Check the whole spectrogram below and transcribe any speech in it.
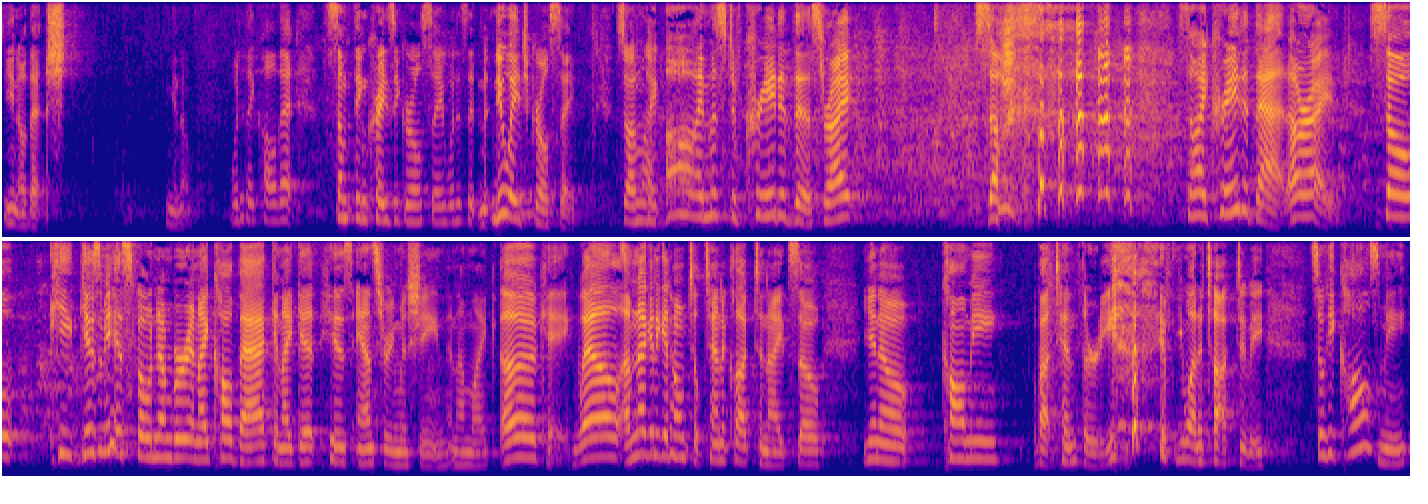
you know, that, sh- you know, what do they call that? Something crazy girls say. What is it? New age girls say. So I'm like, oh, I must have created this, right? So, so I created that. All right. So he gives me his phone number, and I call back, and I get his answering machine, and I'm like, okay, well, I'm not going to get home till 10 o'clock tonight, so you know, call me about 10:30 if you want to talk to me. So he calls me,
